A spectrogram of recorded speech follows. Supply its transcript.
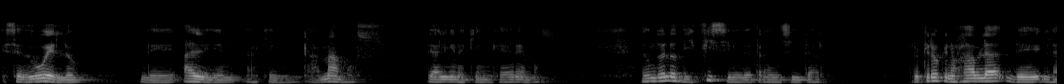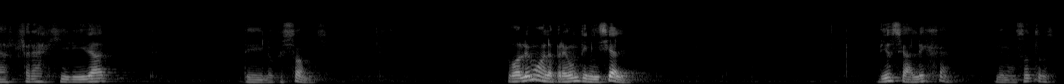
ese duelo de alguien a quien amamos, de alguien a quien queremos, es un duelo difícil de transitar. Pero creo que nos habla de la fragilidad de lo que somos. Volvemos a la pregunta inicial. ¿Dios se aleja de nosotros?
